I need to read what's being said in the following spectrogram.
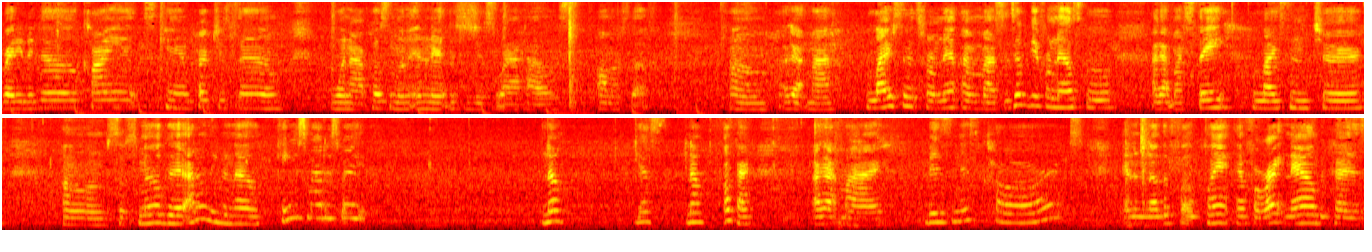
ready to go. Clients can purchase them when I post them on the internet. This is just where I house all my stuff. Um, I got my license from I my certificate from nail school. I got my state licensure. Um, so smell good. I don't even know. Can you smell this right? No? Yes? No? Okay. I got my business card and another faux plant. And for right now, because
